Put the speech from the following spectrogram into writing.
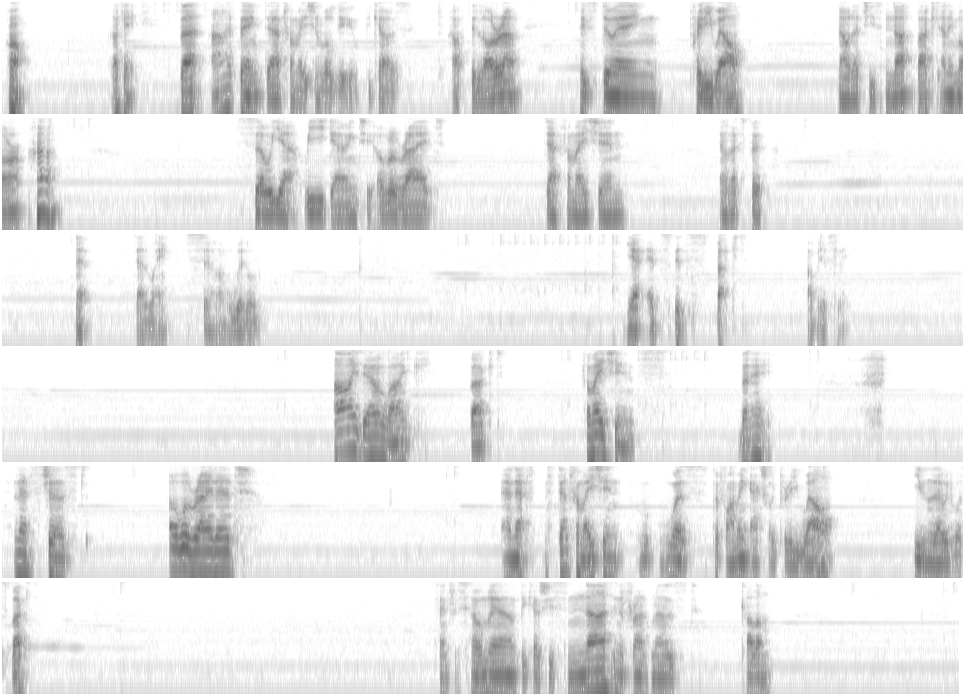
Huh. Okay, but I think that formation will do because of the Laura who's doing pretty well now that she's not bugged anymore. so yeah, we're going to overwrite that formation. Now let's put no that way. So we'll yeah, it's it's bugged, obviously. I don't like bugged formations, but hey, let's just override it and that that formation was performing actually pretty well, even though it was bugged. Sentry's homeland because she's not in the frontmost column.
